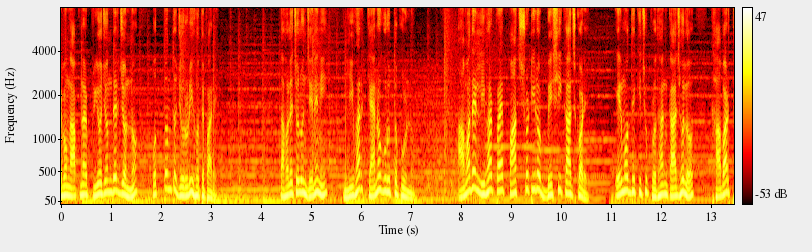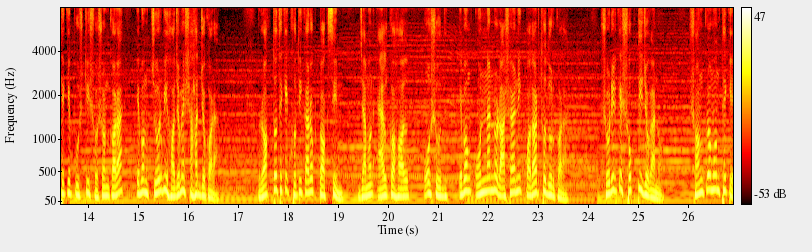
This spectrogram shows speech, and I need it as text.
এবং আপনার প্রিয়জনদের জন্য অত্যন্ত জরুরি হতে পারে। তাহলে চলুন জেনে নিই, লিভার কেন গুরুত্বপূর্ণ? আমাদের লিভার প্রায় পাঁচশোটিরও বেশি কাজ করে। এর মধ্যে কিছু প্রধান কাজ হল খাবার থেকে পুষ্টি শোষণ করা এবং চর্বি হজমে সাহায্য করা। রক্ত থেকে ক্ষতিকারক টক্সিন, যেমন অ্যালকোহল, ওষুধ এবং অন্যান্য রাসায়নিক পদার্থ দূর করা। শরীরকে শক্তি যোগানো, সংক্রমণ থেকে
